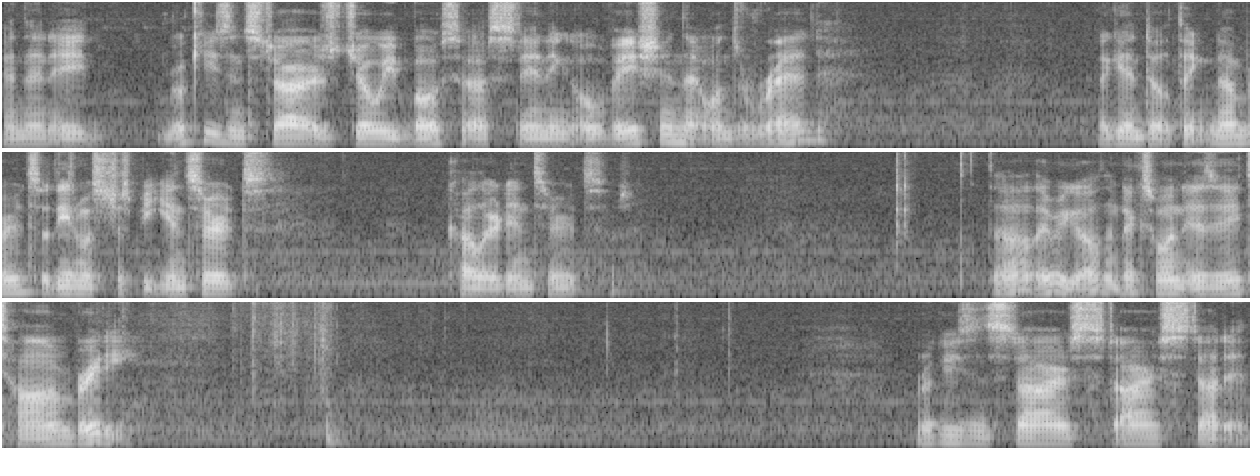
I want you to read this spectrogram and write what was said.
and then a Rookies and Stars, Joey Bosa, standing ovation. That one's red. Again, don't think numbered, so these must just be inserts, colored inserts. Oh, there we go. The next one is a Tom Brady. Rookies and Stars, star studded.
